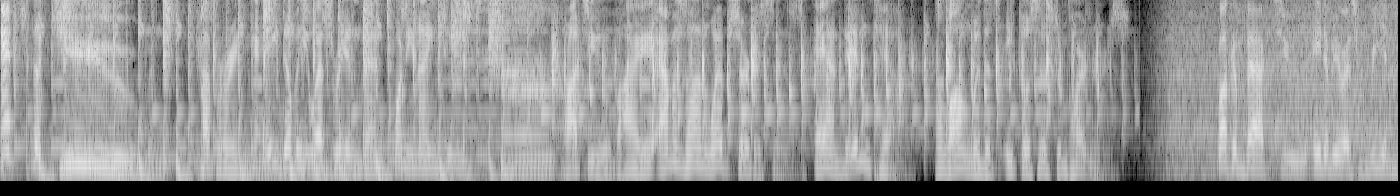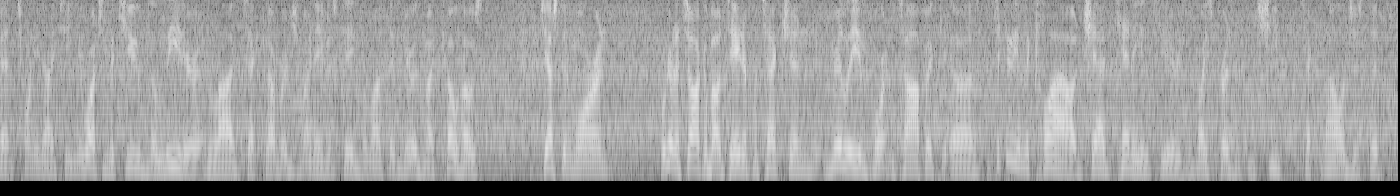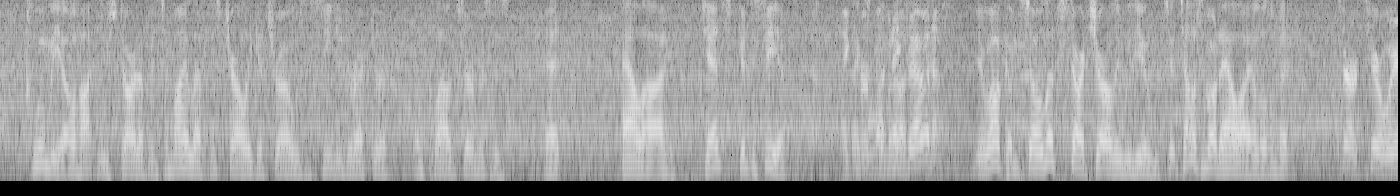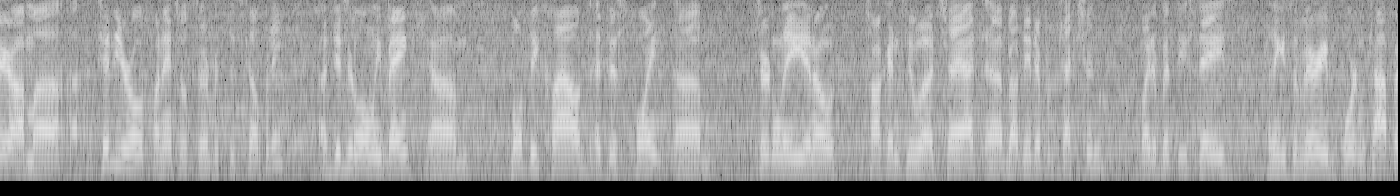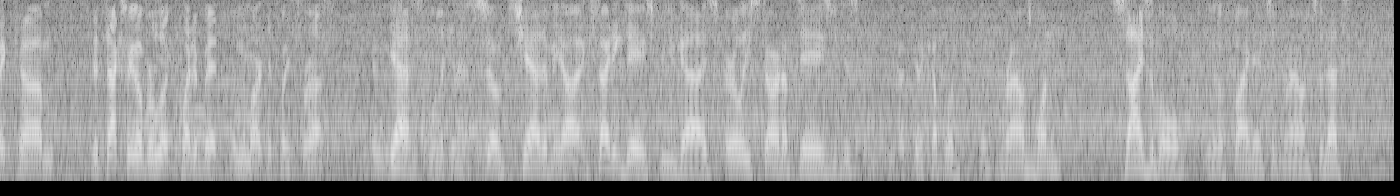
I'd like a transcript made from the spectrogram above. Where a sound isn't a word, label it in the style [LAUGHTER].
it's theCUBE. Covering AWS reInvent 2019. Brought to you by Amazon Web Services and Intel, along with its ecosystem partners. Welcome back to AWS reInvent 2019. You're watching theCUBE, the leader in live tech coverage. My name is Dave Vellante. I'm here with my co-host, Justin Warren. We're going to talk about data protection, really important topic, uh, particularly in the cloud. Chad Kenney is here, he's the Vice President and Chief Technologist at Clumio, hot new startup, and to my left is Charlie Gautreaux, who's the Senior Director of Cloud Services at Ally. Gents, good to see you. Thank you very much. Thanks for having us. You're welcome. So let's start, Charlie, with you. Tell us about Ally a little bit. Sure, sure. We're um, a 10-year-old financial services company, a digital-only bank, um, multi-cloud at this point. Um, certainly, you know, talking to uh, Chad uh, about data protection quite a bit these days. I think it's a very important topic um, that's actually overlooked quite a bit in the marketplace for us. Yes, so Chad, I mean, uh, exciting days for you guys. Early startup days, you just you know, get a couple of rounds, one sizable you know, financing round, so that's,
